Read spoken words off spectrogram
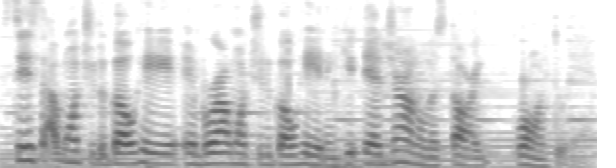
Sis i want you to go ahead and bro i want you to go ahead and get that journal and start growing through that.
